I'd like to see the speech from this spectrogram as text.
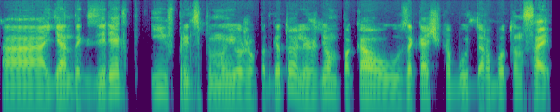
а, Яндекс.Директ, и, в принципе, мы ее уже подготовили, ждем, пока у заказчика будет доработан сайт.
